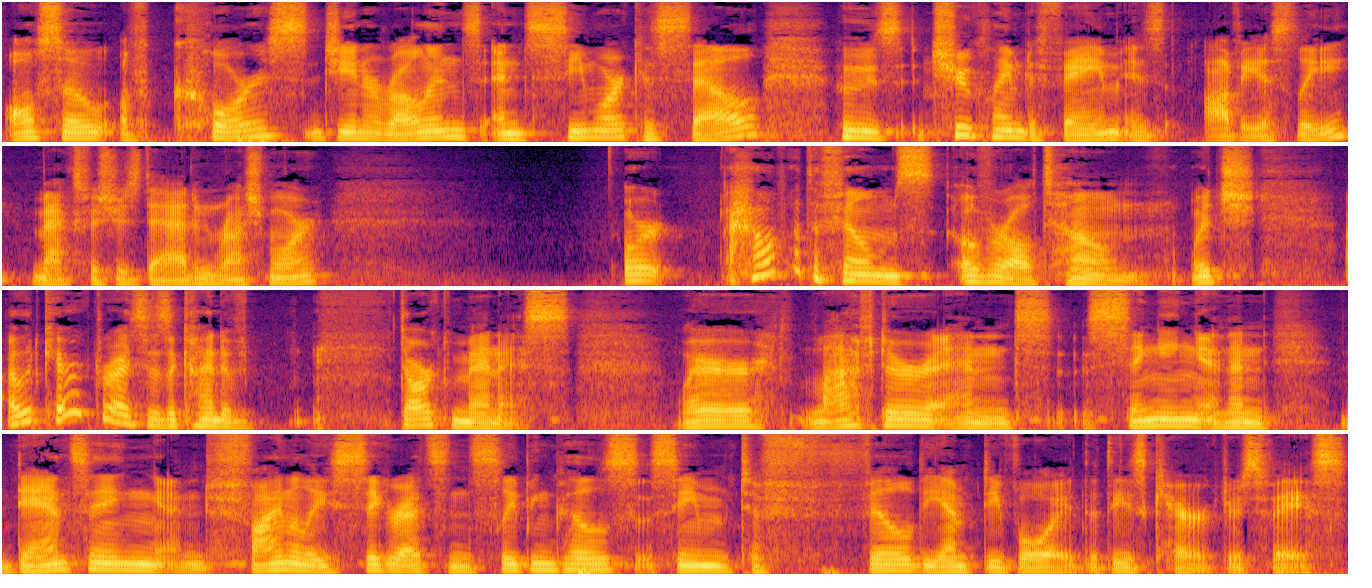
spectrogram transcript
also, of course, Gena Rowlands and Seymour Cassel, whose true claim to fame is obviously Max Fisher's dad in Rushmore. Or how about the film's overall tone, which I would characterize as a kind of dark menace, where laughter and singing and then dancing and finally cigarettes and sleeping pills seem to fill the empty void that these characters face.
